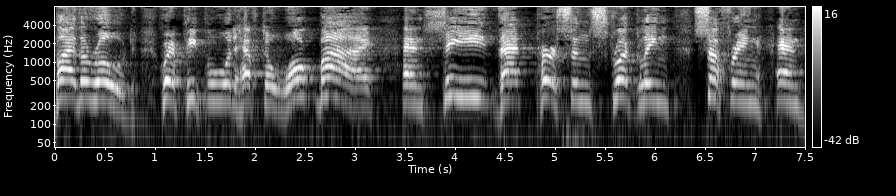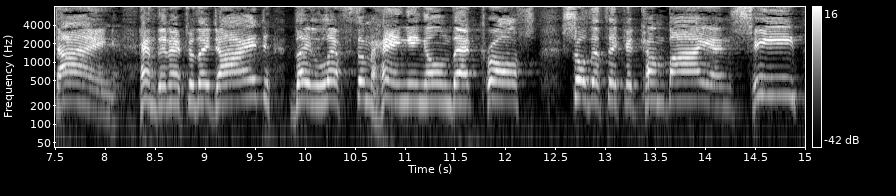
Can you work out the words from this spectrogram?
by the road where people would have to walk by and see that person struggling, suffering, and dying. And then after they died, they left them hanging on that cross so that they could come by and see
